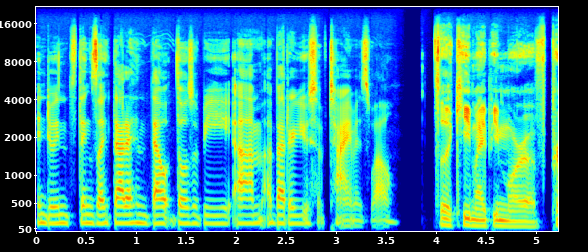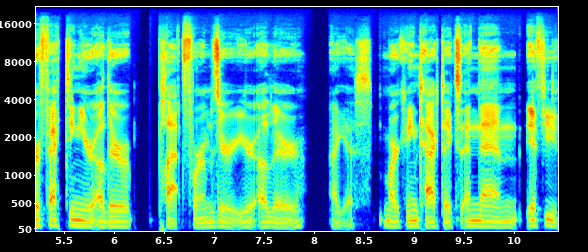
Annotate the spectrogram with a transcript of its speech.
and doing things like that, I think that those would be um, a better use of time as well. So the key might be more of perfecting your other platforms or your other I guess, marketing tactics. And then if you,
